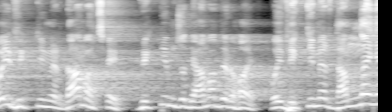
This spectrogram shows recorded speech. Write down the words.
ওই ভিকটিমের দাম আছে। ভিকটিম যদি আমাদের হয়, ওই ভিকটিমের দাম নাই।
